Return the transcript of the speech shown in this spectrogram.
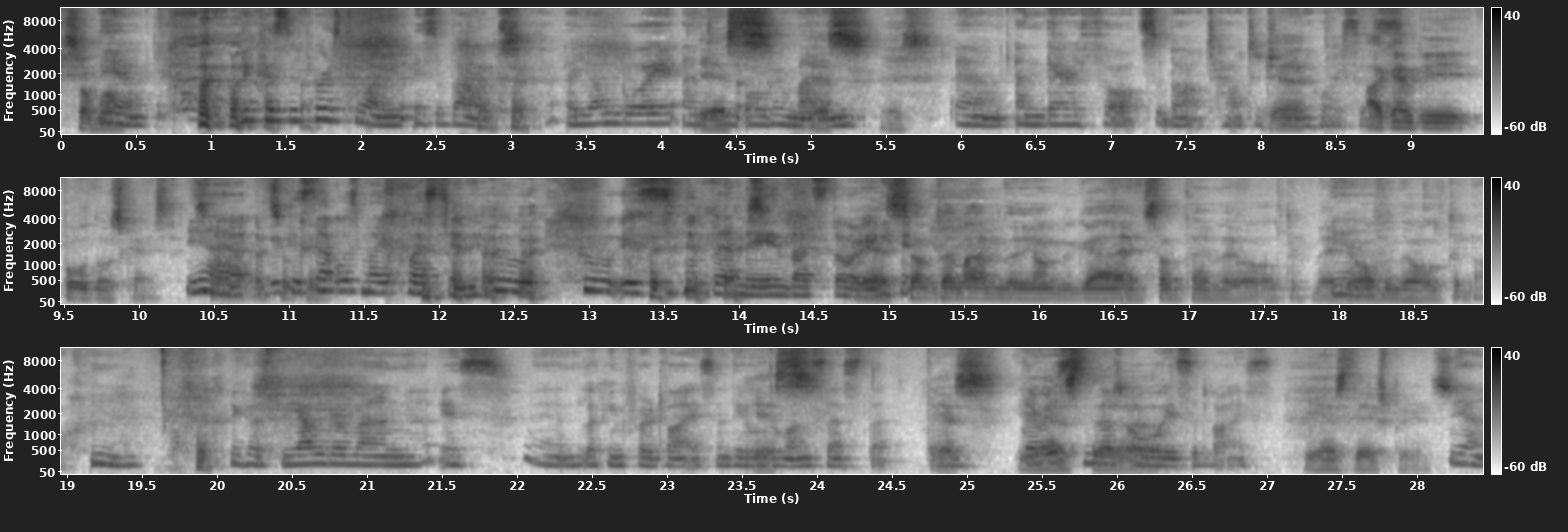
Somehow. Yeah, because the first one is about a young boy and yes, an older man, yes, yes. um, and their thoughts about how to train Yeah, horses. I can be both those guys. Yeah, so because okay. that was my question. who who is Benni in that story? Yes, sometimes I'm the younger guy and sometimes the older. Maybe Yeah. often the older now. Mm. because the younger man is uh, looking for advice, and the older one says that there's, Yes, he there is not always advice. He has the experience. Yeah,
